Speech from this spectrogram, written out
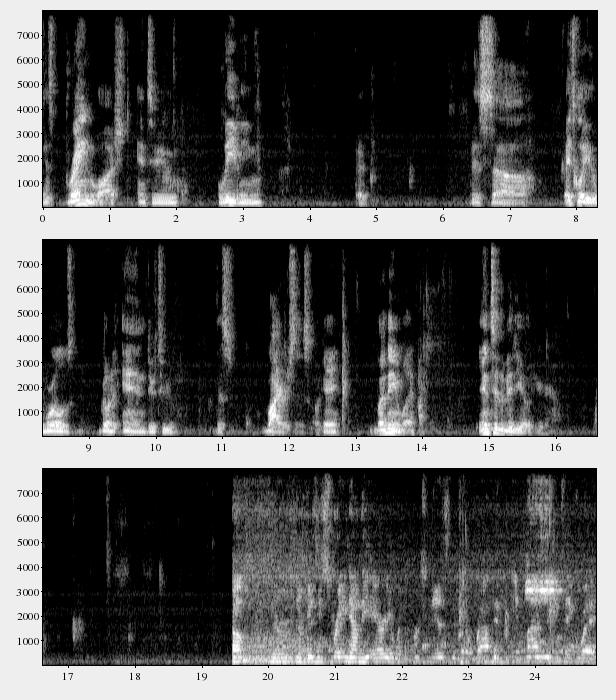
just brainwashed into believing that this uh, basically the world's going to end due to this viruses. Okay, but anyway, into the video here. Um, they're, they're busy spraying down the area where the person is. They're going to wrap it in plastic and take away.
